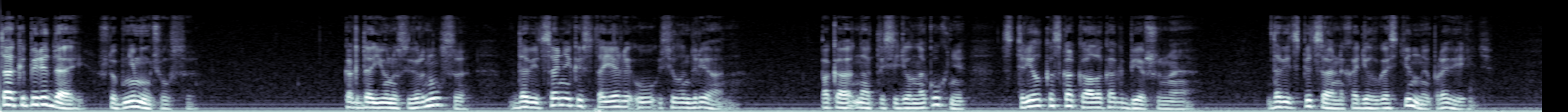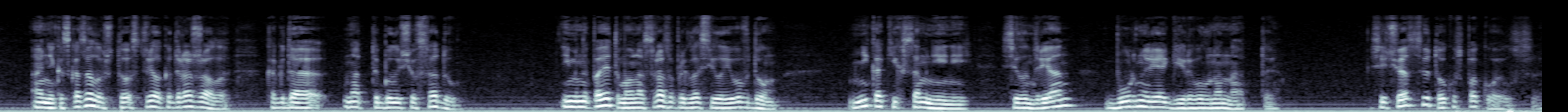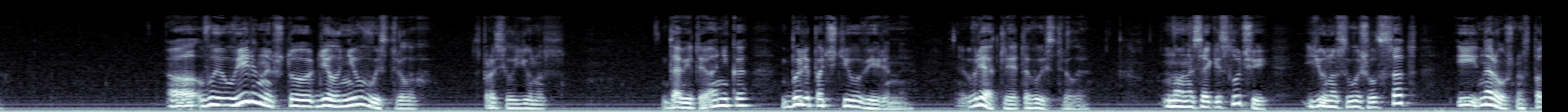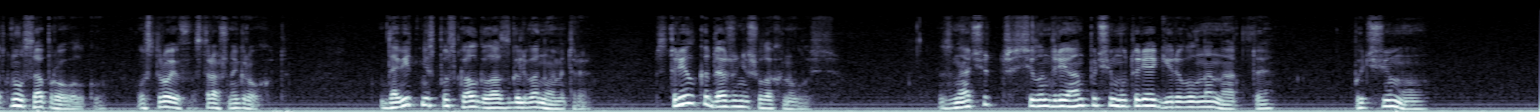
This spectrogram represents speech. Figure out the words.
Так и передай, чтоб не мучился». Когда Юнос вернулся, Давид с Аникой стояли у Силандриана. Пока Натта сидел на кухне, стрелка скакала как бешеная. Давид специально ходил в гостиную проверить. Анника сказала, что стрелка дрожала, когда Натта был еще в саду. Именно поэтому она сразу пригласила его в дом. Никаких сомнений, Силандриан бурно реагировал на Натте. Сейчас цветок успокоился. «А вы уверены, что дело не в выстрелах?» – спросил Юнос. Давид и Аника были почти уверены. Вряд ли это выстрелы. Но на всякий случай Юнос вышел в сад и нарочно споткнулся о проволоку, устроив страшный грохот. Давид не спускал глаз с гальванометра. Стрелка даже не шелохнулась. Значит, Силандриан почему-то реагировал на Натте. Почему?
